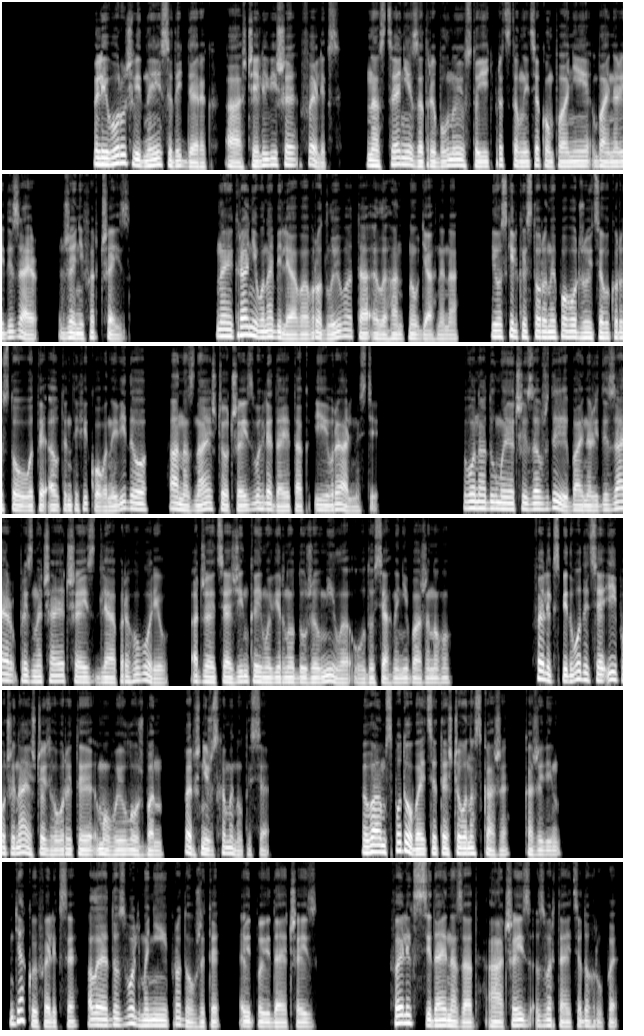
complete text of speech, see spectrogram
Ліворуч від неї сидить Дерек, а ще лівіше Фелікс. На сцені за трибуною стоїть представниця компанії Binary Desire Дженніфер Чейз. На екрані вона білява, вродлива та елегантно вдягнена, і оскільки сторони погоджуються використовувати аутентифіковане відео, Анна знає, що Чейз виглядає так і в реальності. Вона думає, чи завжди Binary Desire призначає Чейз для переговорів, адже ця жінка, ймовірно, дуже вміла у досягненні бажаного. Фелікс підводиться і починає щось говорити мовою ложбан, перш ніж схаменутися. Вам сподобається те, що вона скаже, каже він. Дякую, Феліксе, але дозволь мені продовжити, відповідає Чейз. Фелікс сідає назад, а Чейз звертається до групи.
